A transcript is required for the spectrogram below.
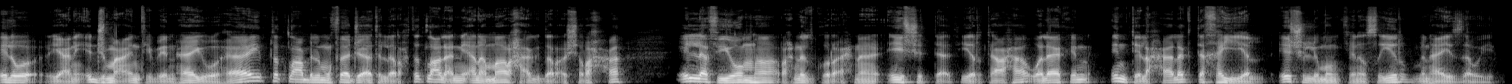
إله يعني اجمع انت بين هاي وهاي بتطلع بالمفاجآت اللي راح تطلع لأني أنا ما راح أقدر أشرحها إلا في يومها. راح نذكر إحنا إيش التأثير تاعها ولكن انت لحالك تخيل إيش اللي ممكن يصير من هاي الزاوية.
